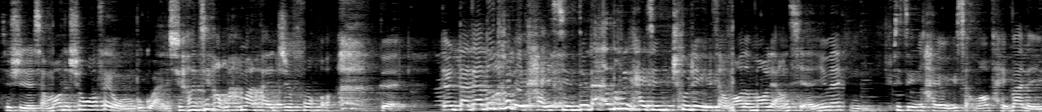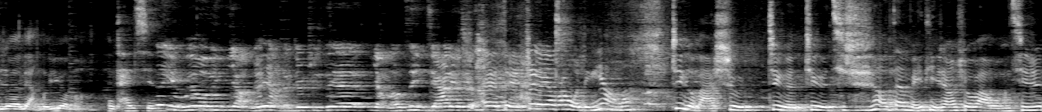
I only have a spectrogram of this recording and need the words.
就是小猫的生活费我们不管，需要寄养妈妈来支付，对。但是大家都特别开心，对，大家都特别开心出这个小猫的猫粮钱，因为嗯，毕竟还有一个小猫陪伴的一个两个月嘛，很开心。那有没有养着养着就直接养到自己家里去了？哎，对，这个要不然我领养了。这个吧，是这个这个其实要在媒体上说吧，我们其实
